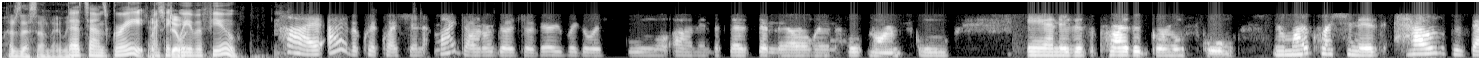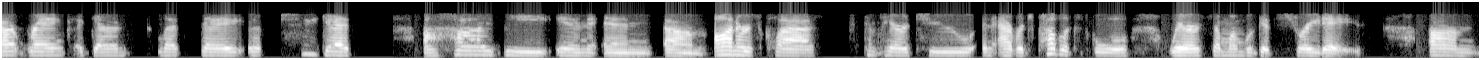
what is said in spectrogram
How does that sound, Eileen? That sounds great. Let's I think we it. have a few. Hi, I have a quick question. My daughter goes to a very rigorous school um, in Bethesda, Maryland, Holton Arms School, and it is a private girls' school. Now, my question is, how does that rank against, let's say, if she gets a high B in an um, honors class compared to an average public school where someone would get straight A's? um,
